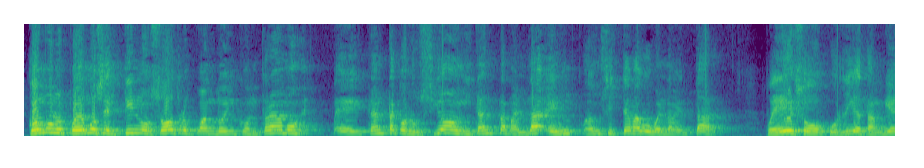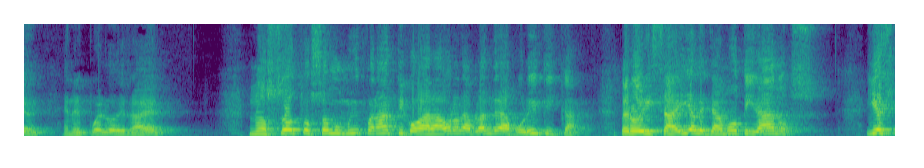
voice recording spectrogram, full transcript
¿Cómo nos podemos sentir nosotros cuando encontramos eh, tanta corrupción y tanta maldad en un, sistema gubernamental. Pues eso ocurría también en el pueblo de Israel. Nosotros somos muy fanáticos a la hora de hablar de la política, pero Isaías les llamó tiranos. Y, es,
